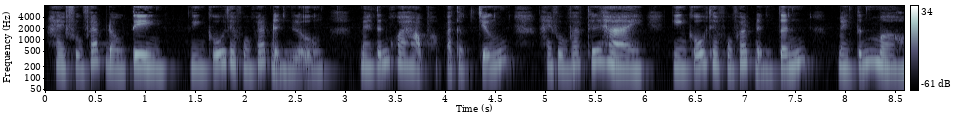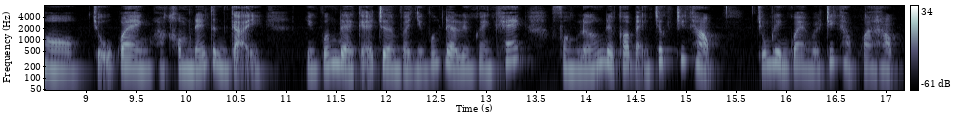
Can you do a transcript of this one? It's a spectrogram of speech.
hay phương pháp đầu tiên nghiên cứu theo phương pháp định lượng, mang tính khoa học và thực chứng, hay phương pháp thứ hai nghiên cứu theo phương pháp định tính, mang tính mơ hồ, chủ quan hoặc không đáng tin cậy? Những vấn đề kể trên và những vấn đề liên quan khác phần lớn đều có bản chất triết học chúng liên quan về triết học khoa học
